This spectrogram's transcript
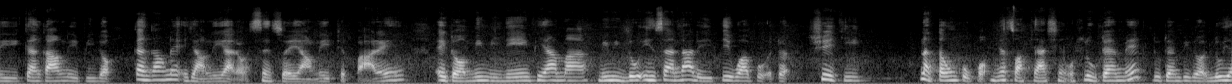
လေးကံကောင်းနေပြီးတော့ကံကောင်းတဲ့အရာလေးကတော့ဆင်ဆွဲရောင်လေးဖြစ်ပါတယ်အဲ့တော့မိမိနေဖះမှာမိမိလိုအင်ဆန္ဒတွေပြေဝဖို့အတွက်ရွှေကြီး နှစ်သုံးခုပေါ့မြတ်စွာဘုရားရှင်ကိုလှူဒန်းမယ်လှူဒန်းပြီးတော့လူရ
